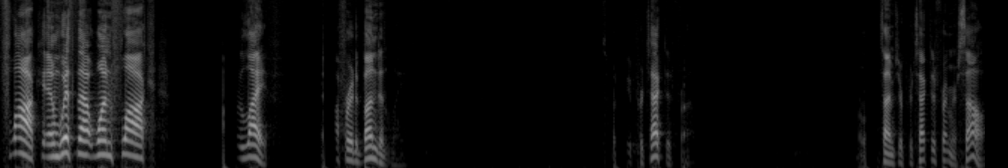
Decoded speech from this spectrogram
flock, and with that one flock, offer life and offer it abundantly. That's what you're protected from. Times you're protected from yourself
